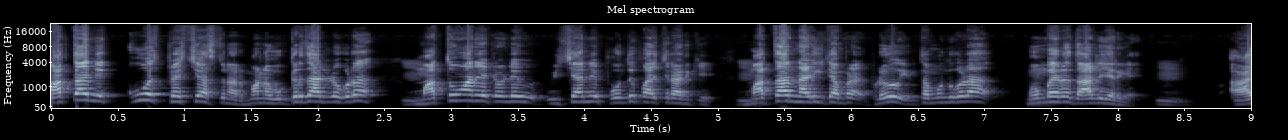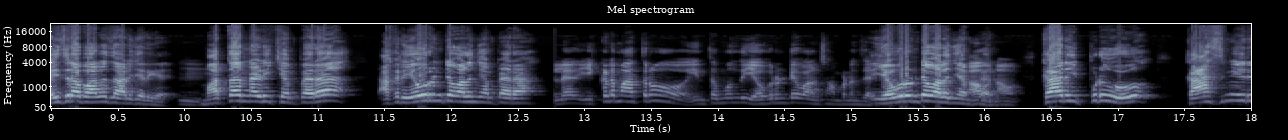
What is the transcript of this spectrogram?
మతాన్ని ఎక్కువ స్ప్రెస్ చేస్తున్నారు మన ఉగ్రదాడిలో కూడా ఉమ్. మతం అనేటువంటి విషయాన్ని పొందుపరచడానికి. మతాన్ని అడిగి చంపారు ఇప్పుడు ఇంత ముందు కూడా ముంబైలో దాడులు జరిగాయి. హైదరాబాద్లో దాడి జరిగాయి. మతాన్ని అడిగి చంపారా అక్కడ ఎవరుంటే వాళ్ళని చంపారా ఇక్కడ మాత్రం ఇంతకుముందు ఎవరుంటే వాళ్ళని చంపడం జరిగింది ఎవరుంటే వాళ్ళని చంపారు. కానీ ఇప్పుడు కాశ్మీర్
